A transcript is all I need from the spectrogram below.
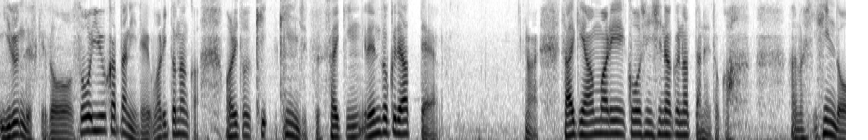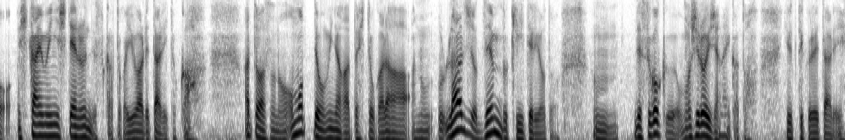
いるんですけど、そういう方にね、割となんか、割と近日、最近連続であって、はい、最近あんまり更新しなくなったねとか、あの、頻度を控えめにしてるんですかとか言われたりとか、あとはその、思っても見なかった人から、あの、ラジオ全部聞いてるよと。うん。で、すごく面白いじゃないかと言ってくれたり、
